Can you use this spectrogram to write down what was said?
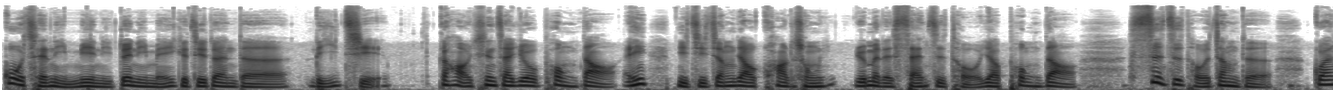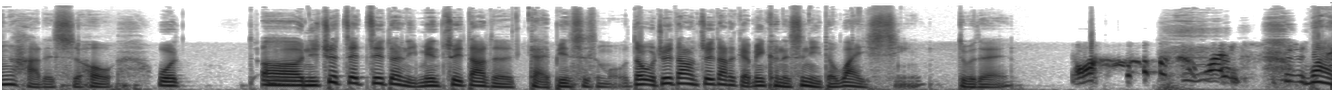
过程里面，你对你每一个阶段的理解。刚好现在又碰到，哎，你即将要跨从原本的三字头要碰到四字头这样的关卡的时候，我。呃，你觉得在这段里面最大的改变是什么？但我觉得当然最大的改变可能是你的外形，对不对？外形外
